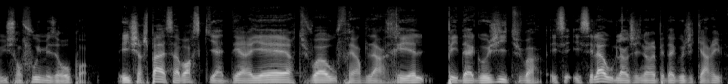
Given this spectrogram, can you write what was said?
il s'en fout, il met zéro point. Et il cherche pas à savoir ce qu'il y a derrière, tu vois, ou faire de la réelle pédagogie, tu vois. Et c'est là où l'ingénierie pédagogique arrive.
